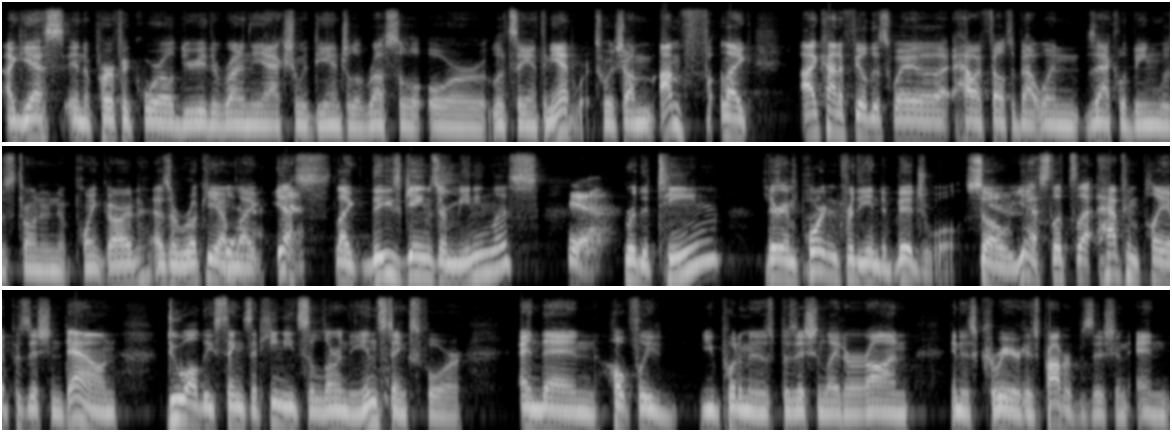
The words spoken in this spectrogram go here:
I guess in a perfect world, you're either running the action with D'Angelo Russell or let's say Anthony Edwards, which I'm I'm f- like I kind of feel this way like how I felt about when Zach LaVine was thrown in at point guard as a rookie. I'm yeah. like, yes, yeah. like these games are meaningless. Yeah. For the team, they're important for the individual. So yes, let's let have him play a position down, do all these things that he needs to learn the instincts for and then hopefully you put him in his position later on in his career, his proper position, and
